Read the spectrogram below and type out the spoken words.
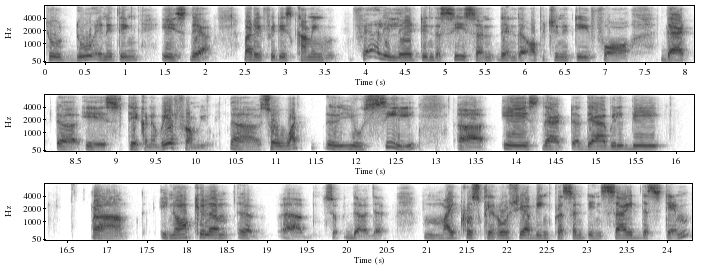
to do anything is there. But if it is coming fairly late in the season, then the opportunity for that uh, is taken away from you. Uh, so what uh, you see uh, is that there will be uh, inoculum uh, so the the microsclerotia being present inside the stem.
